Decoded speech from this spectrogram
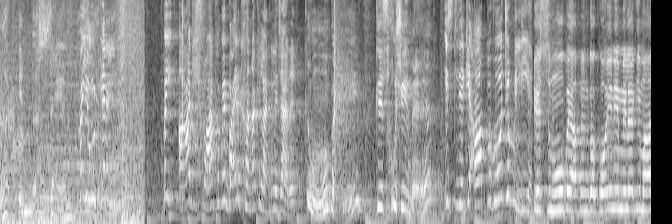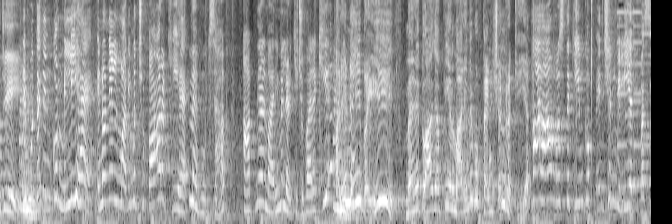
What in the Sam? उठ कर। भाई आज इशफाक हमें बाहर खाना खिलाने ले जा रहे हैं। क्यों भाई? किस खुशी में? इसलिए कि आपको वो जो मिली है। इस मुँह पे अब इनको कोई नहीं मिलेगी माँ जी। पुत्र इनको मिली है। इन्होंने अलमारी में छुपा रखी है। महमूद साहब आपने अलमारी में लड़की छुपा रखी है? अरे नहीं भाई मैंने तो आज अपनी अलमारी में वो पेंशन रखी है। हाँ हाँ मुस्तकीम को पेंशन मिली है बस।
